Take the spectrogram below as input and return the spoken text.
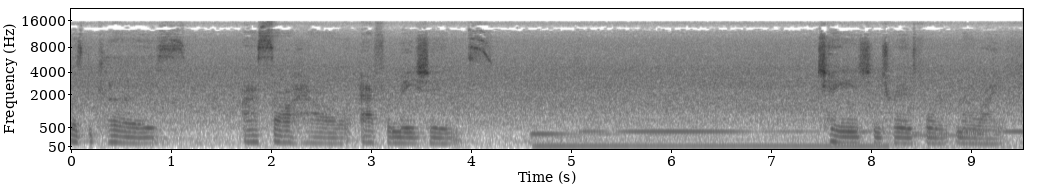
was because I saw how affirmations changed and transformed my life.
